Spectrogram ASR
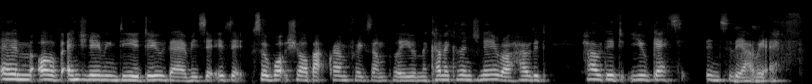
um, of engineering do you do there? Is it is it so? What's your background, for example? Are you a mechanical engineer, or how did how did you get into the RAF?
